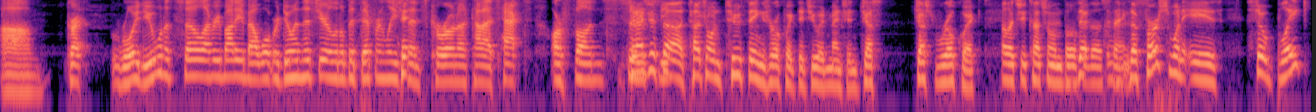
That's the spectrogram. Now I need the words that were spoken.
Um, Gre- Roy, do you want to tell everybody about what we're doing this year a little bit differently Can- since Corona kind of attacked our funds? So Can I just uh, touch on two things real quick that you had mentioned? Just just real quick. I'll let you touch on both the, of those things. The first one is so Blake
